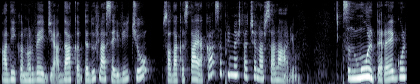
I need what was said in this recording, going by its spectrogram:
Adică Norvegia, dacă te duci la serviciu, sau dacă stai acasă, primești același salariu. Sunt multe reguli,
